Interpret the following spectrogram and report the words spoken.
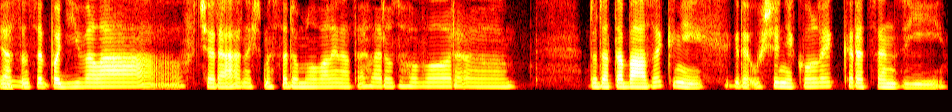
Já jsem se podívala včera, než jsme se domluvali na tehle rozhovor, eh, do databáze knih, kde už je několik recenzí.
